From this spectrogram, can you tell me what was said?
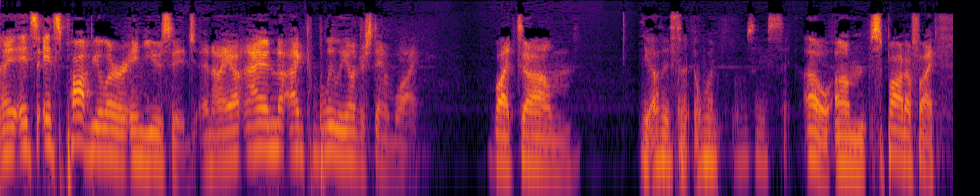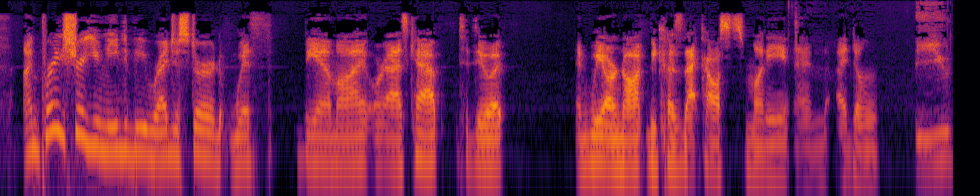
it's it's popular in usage, and I I I completely understand why. But um, the other thing, what, what was I saying? Oh, um, Spotify. I'm pretty sure you need to be registered with BMI or ASCAP to do it, and we are not because that costs money, and I don't. You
